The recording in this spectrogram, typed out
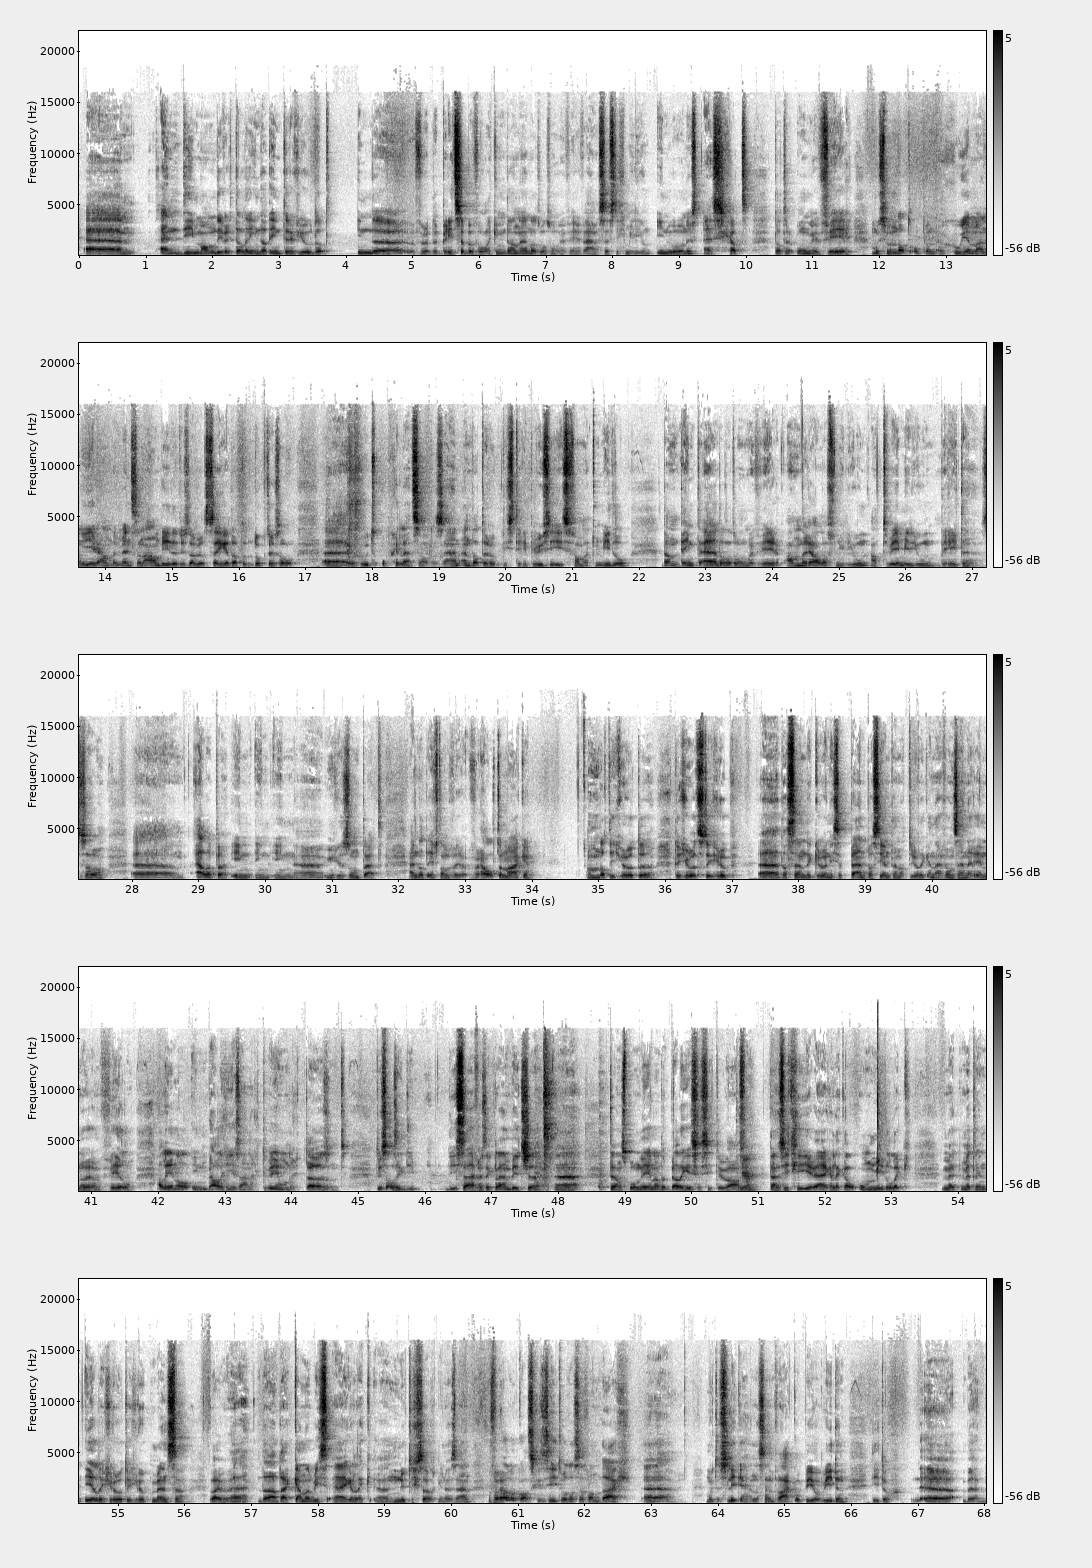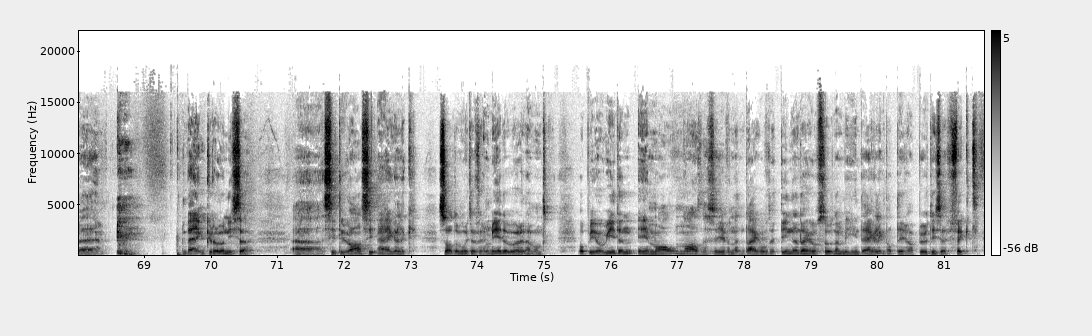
Ehm, en die man die vertelde in dat interview dat in de, voor de Britse bevolking dan, hè, dat was ongeveer 65 miljoen inwoners, hij schat dat er ongeveer, moest men dat op een goede manier aan de mensen aanbieden. Dus dat wil zeggen dat de dokters al uh, goed opgeleid zouden zijn en dat er ook distributie is van het middel. Dan denkt hij dat het ongeveer anderhalf miljoen à 2 miljoen Britten zou uh, helpen in, in, in uh, hun gezondheid. En dat heeft dan vooral te maken omdat die grote, de grootste groep uh, dat zijn de chronische pijnpatiënten natuurlijk. En daarvan zijn er enorm veel. Alleen al in België zijn er 200.000. Dus als ik die, die cijfers een klein beetje uh, transponeer naar de Belgische situatie, dan zit je hier eigenlijk al onmiddellijk met, met een hele grote groep mensen waar uh, dat, dat cannabis eigenlijk uh, nuttig zou kunnen zijn. Vooral ook als je ziet wat ze vandaag moeten slikken. En dat zijn vaak opioïden die toch uh, bij, bij, bij, een chronische uh, situatie eigenlijk zouden moeten vermeden worden. Want opioïden, eenmaal na de zevende dag of de tiende dag of zo, dan begint eigenlijk dat therapeutische effect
